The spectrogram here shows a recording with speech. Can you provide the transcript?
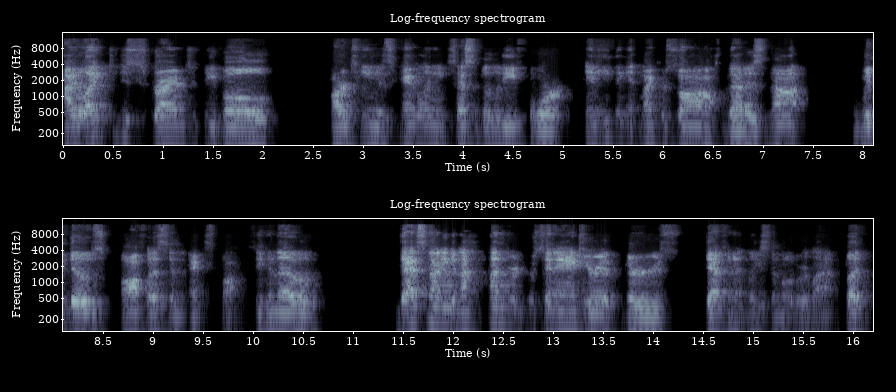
I like to describe to people our team is handling accessibility for anything at Microsoft that is not Windows, Office, and Xbox. Even though that's not even 100% accurate, there's definitely some overlap. But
